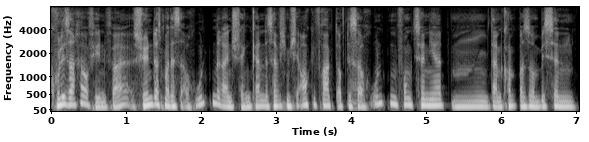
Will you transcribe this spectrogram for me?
Coole Sache auf jeden Fall. Schön, dass man das auch unten reinstecken kann. Das habe ich mich auch gefragt, ob das ja. auch unten funktioniert. Mm, dann kommt man so ein bisschen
